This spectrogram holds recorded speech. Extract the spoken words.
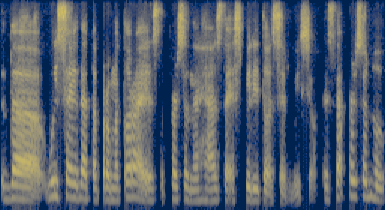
the we say that the promotora is the person that has the espíritu de servicio. It's that person who,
